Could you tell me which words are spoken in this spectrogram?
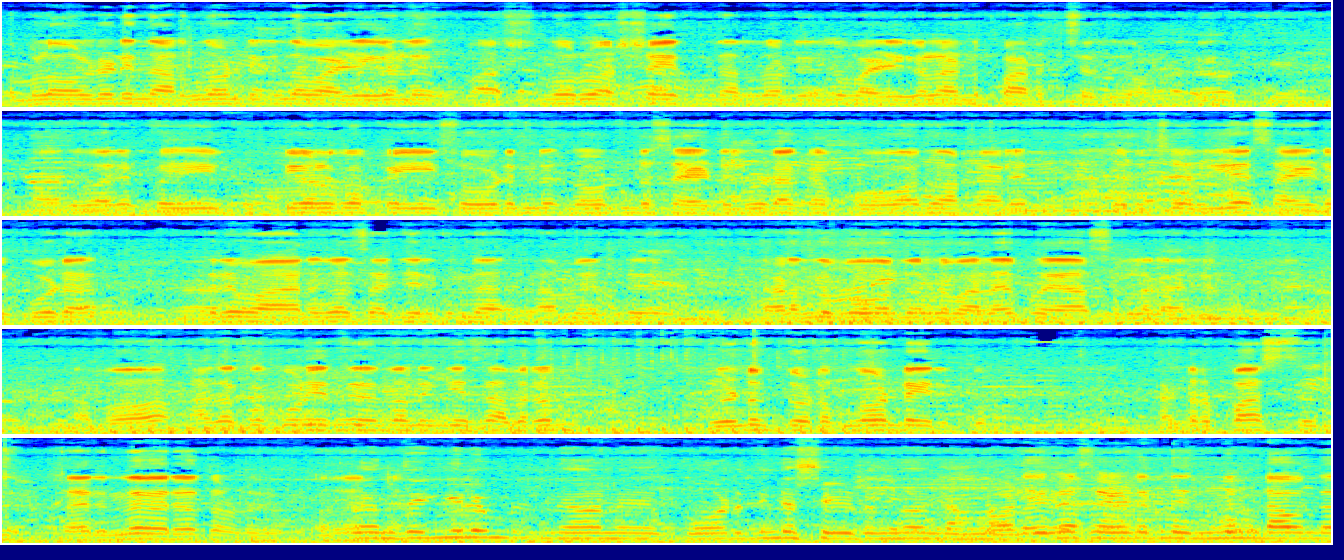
നമ്മൾ ഓൾറെഡി നടന്നുകൊണ്ടിരുന്ന വഴികൾ നൂറ് വർഷമായിട്ട് നടന്നുകൊണ്ടിരുന്ന വഴികളാണ് ഇപ്പോൾ അടച്ചത് അതുപോലെ ഇപ്പോൾ ഈ കുട്ടികൾക്കൊക്കെ ഈ റോഡിന്റെ റോഡിന്റെ സൈഡിലൂടെ ഒക്കെ പോകാന്ന് പറഞ്ഞാൽ ഒരു ചെറിയ സൈഡിൽ കൂടെ ഇത്തരം വാഹനങ്ങൾ സഞ്ചരിക്കുന്ന സമയത്ത് നടന്നു പോകുന്നത് വളരെ പ്രയാസമുള്ള കാര്യമാണ്. അപ്പോൾ അതൊക്കെ കൂടി തീർന്നുണ്ടെങ്കിൽ സമരം വീണ്ടും തുടർന്നുകൊണ്ടേയിരിക്കും. അണ്ടർപാസ് തരുന്നവരെ തുടരും. അത് എന്തെങ്കിലും ഞാൻ കോടതിന്റെ സൈഡിൽ നിന്ന് നമ്മൾ കോടതിയുടെ സൈഡിൽ നിന്ന് ഇന്നുണ്ടാവുന്ന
